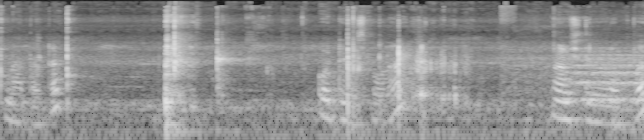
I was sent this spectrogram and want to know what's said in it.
ഇതിനകത്തോട്ട് ഒരു ടീസ്പൂണ്. ആവശ്യത്തിനുള്ള ഉപ്പ്.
